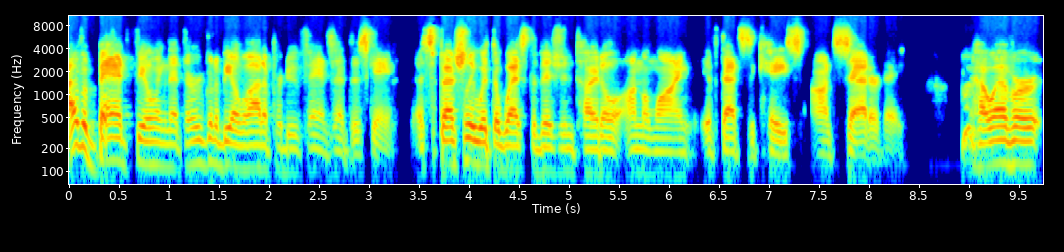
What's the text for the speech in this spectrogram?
I have a bad feeling that there are going to be a lot of Purdue fans at this game, especially with the West Division title on the line, if that's the case on Saturday. However,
